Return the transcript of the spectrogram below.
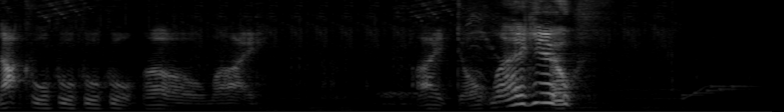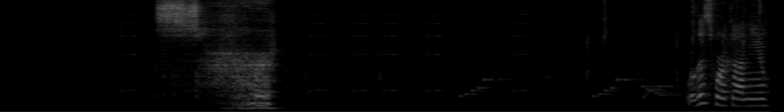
Not cool, cool, cool, cool. Oh my. I don't like you! Sir. Will this work on you?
